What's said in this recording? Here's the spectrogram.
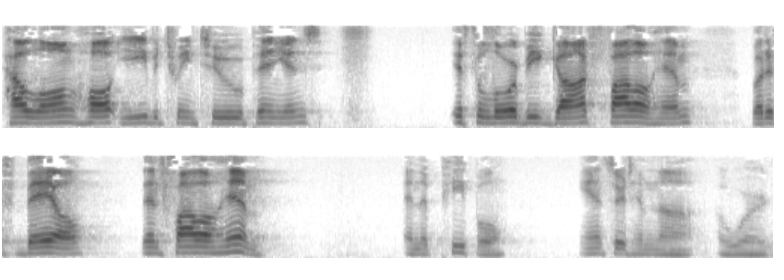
How long halt ye between two opinions? If the Lord be God, follow him, but if Baal, then follow him. And the people answered him not a word.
